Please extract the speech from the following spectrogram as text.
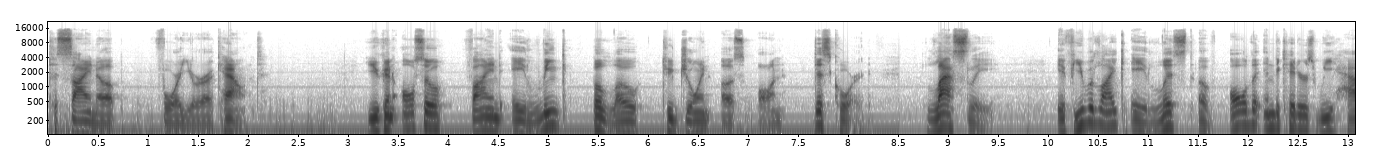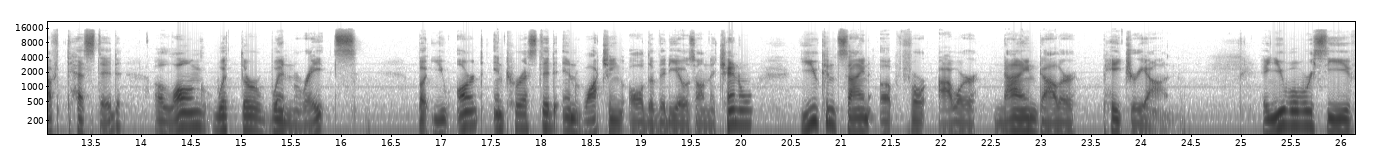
to sign up for your account. You can also find a link below to join us on Discord. Lastly, if you would like a list of all the indicators we have tested along with their win rates, but you aren't interested in watching all the videos on the channel, you can sign up for our $9 Patreon, and you will receive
